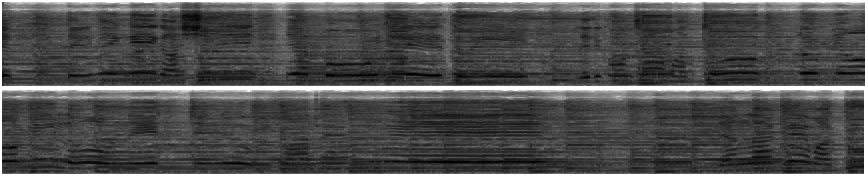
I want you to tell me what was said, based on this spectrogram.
တွေတင်းတင်းငယ်ကရှိရပုံရဲ့တွေလေဒီကွန်ချာမှာသူလို့ပြောမြူလို့နေကျင်းလူစွာနဲ့ပြန်လာခဲ့မှာကူ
